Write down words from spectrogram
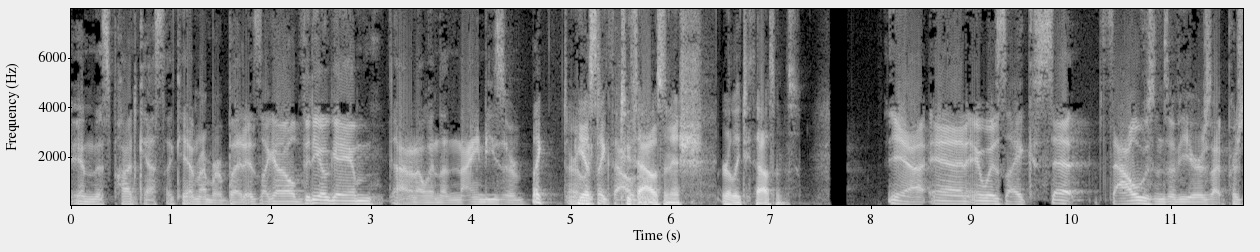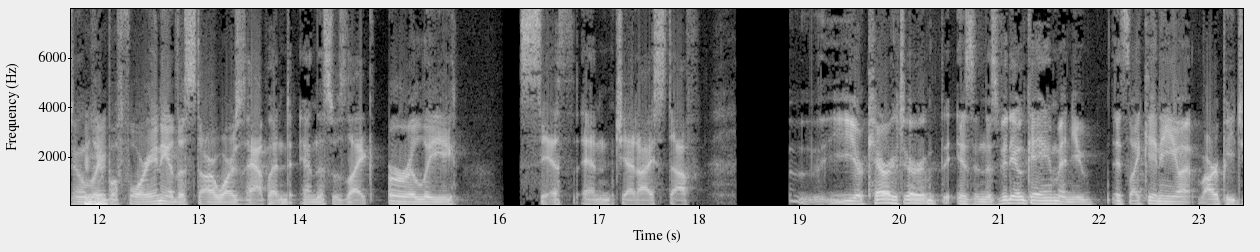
in this podcast. I can't remember, but it's like an old video game. I don't know in the '90s or Like Early he has like 2000s. two thousand ish, early two thousands. Yeah, and it was like set thousands of years, presumably Mhm. before any of the Star Wars happened, and this was like early Sith and Jedi stuff. Your character is in this video game, and you it's like any uh, RPG,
